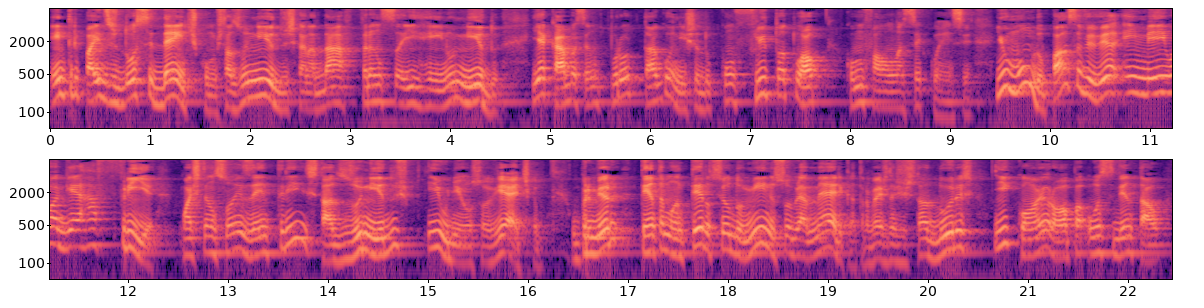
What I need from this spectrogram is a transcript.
entre países do Ocidente, como Estados Unidos, Canadá, França e Reino Unido, e acaba sendo protagonista do conflito atual como falam na sequência. E o mundo passa a viver em meio à Guerra Fria, com as tensões entre Estados Unidos e União Soviética. O primeiro tenta manter o seu domínio sobre a América através das ditaduras e com a Europa Ocidental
